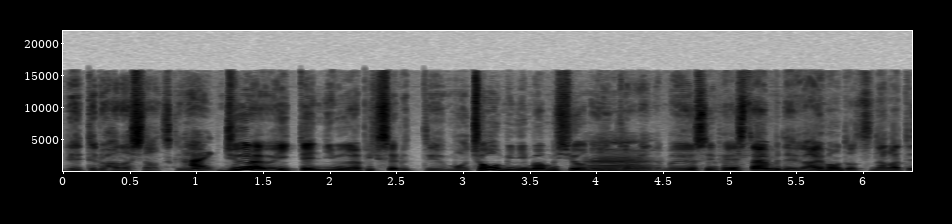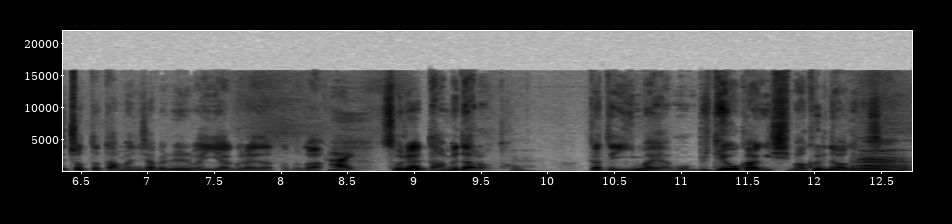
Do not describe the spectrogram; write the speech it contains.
れてる話なんですけど、はい。従来は1.2メガピクセルっていうもう超ミニマム仕様のインカメラで、うん。まあ要するに FaceTime で iPhone とつながってちょっとたまに喋れればいいやぐらいだったのがはい。それはダメだろうと、うん。だって今やもうビデオ会議しまくりなわけですよ。うん。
